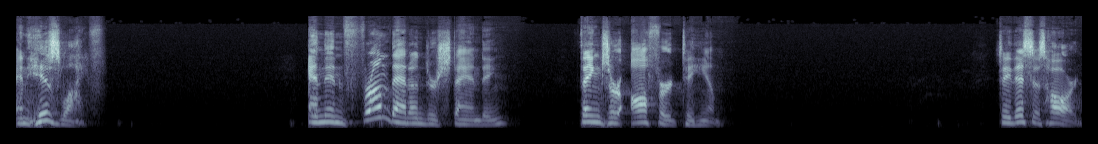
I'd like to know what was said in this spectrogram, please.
and His life. And then from that understanding, things are offered to him. See, this is hard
